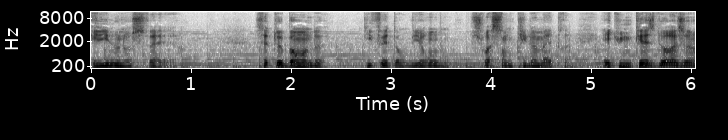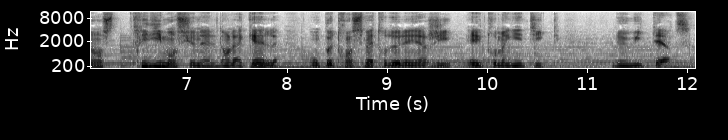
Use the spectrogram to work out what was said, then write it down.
et l'inonosphère. Cette bande, qui fait environ 60 km, est une caisse de résonance tridimensionnelle dans laquelle on peut transmettre de l'énergie électromagnétique de 8 Hz,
